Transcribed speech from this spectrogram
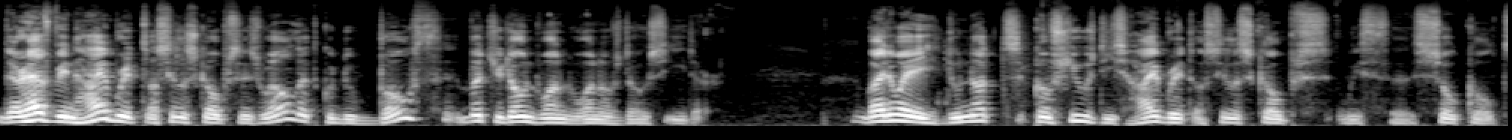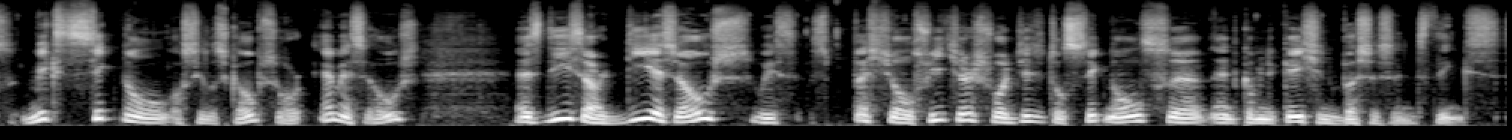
There have been hybrid oscilloscopes as well that could do both, but you don't want one of those either. By the way, do not confuse these hybrid oscilloscopes with uh, so-called mixed signal oscilloscopes or MSOs, as these are DSOs with special features for digital signals uh, and communication buses and things.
